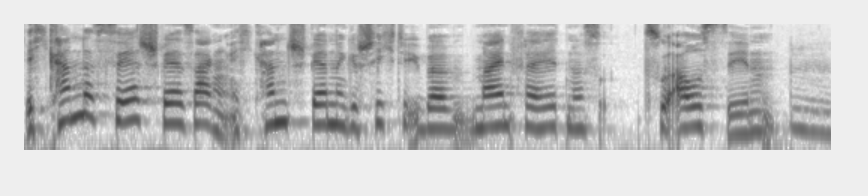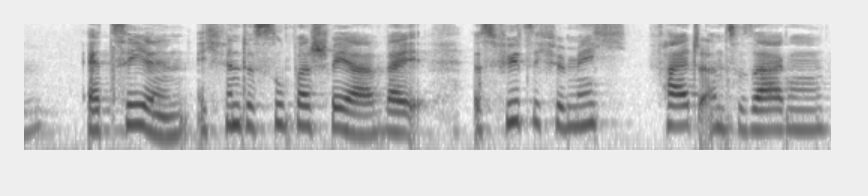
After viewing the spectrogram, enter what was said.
Ich kann das sehr schwer sagen. Ich kann schwer eine Geschichte über mein Verhältnis zu Aussehen mhm. erzählen. Ich finde es super schwer, weil es fühlt sich für mich falsch an zu sagen,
